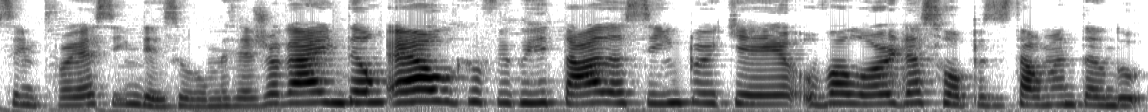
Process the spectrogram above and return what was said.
sempre foi assim desde que eu comecei a jogar. Então é algo que eu fico irritada assim, porque o valor das roupas está aumentando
